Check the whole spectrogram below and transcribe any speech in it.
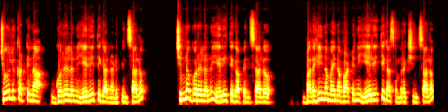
చూలు కట్టిన గొర్రెలను ఏ రీతిగా నడిపించాలో చిన్న గొర్రెలను ఏ రీతిగా పెంచాలో బలహీనమైన వాటిని ఏ రీతిగా సంరక్షించాలో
